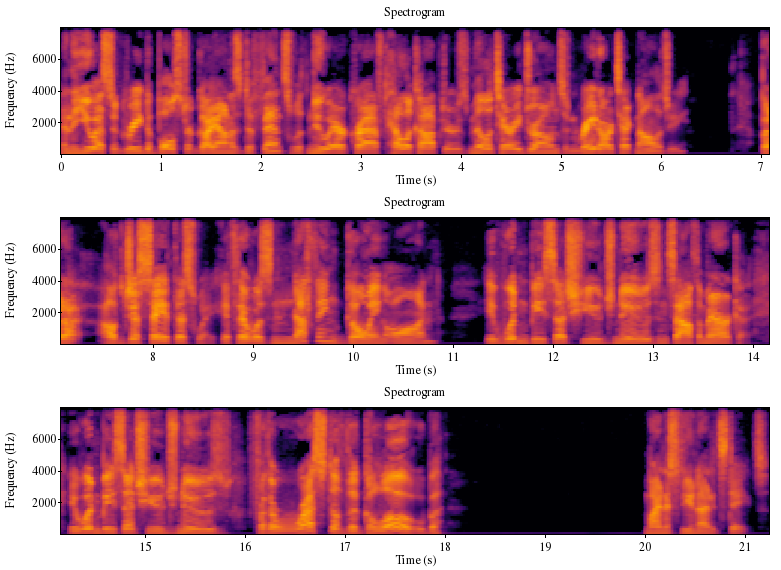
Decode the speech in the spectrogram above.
And the U.S. agreed to bolster Guyana's defense with new aircraft, helicopters, military drones, and radar technology. But I, will just say it this way if there was nothing going on, it wouldn't be such huge news in South America. It wouldn't be such huge news for the rest of the globe, minus the United States.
